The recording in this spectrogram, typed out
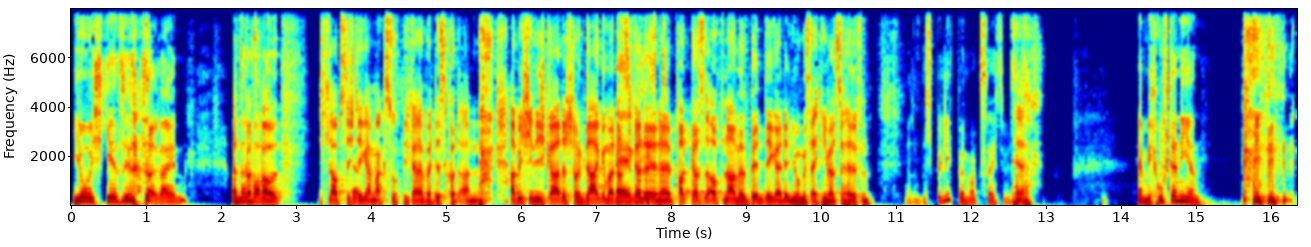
jo, ich gehe jetzt wieder da rein. Ganz kurz, Paul. Ich glaub's nicht, ja. Digga. Max sucht mich gerade bei Discord an. Habe ich ihn nicht gerade schon klar gemacht, dass Ey, ich gerade in einer Podcast-Aufnahme bin? Digga, dem Jungen ist echt nicht mehr zu helfen. Ja, du bist beliebt bei Max, echt. Ja. ja, mich ruft er nie an.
